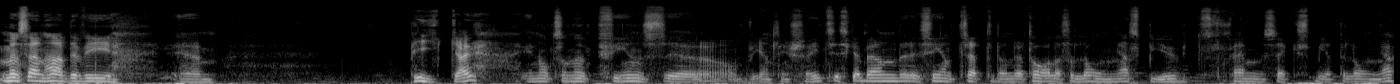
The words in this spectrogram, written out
men sen hade vi eh, pikar det är något som uppfinns eh, av egentligen schweiziska bönder i sent 1300-tal. Alltså långa spjut, 5-6 meter långa.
